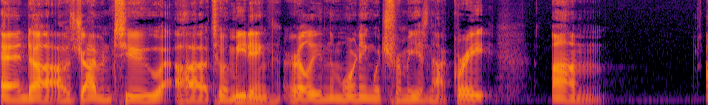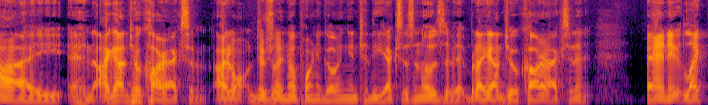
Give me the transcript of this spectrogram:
And uh, I was driving to uh, to a meeting early in the morning, which for me is not great. Um, I and I got into a car accident. I don't. There's really no point in going into the X's and O's of it, but I got into a car accident, and it like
